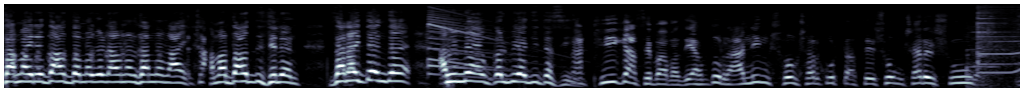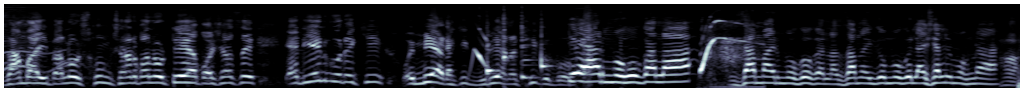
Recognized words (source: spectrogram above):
জামাইরে দাওয়াত দেন না আপনার জানেন নাই। আমার দাওয়াত দিছিলেন। জানাইতেন যে আমি মেয়ে কল বিয়ে দিতেছি। না ঠিক আছে বাবা যে এখন তো রানিং সংসার করতেছে সংসারের সুখ জামাই ভালো সংসার ভালো টেয়া পয়সা আছে। এডিয়েন করে কি ওই মেয়েটা কি ঘুরে আনা ঠিক হব? আর মুখ গালা জামাইয়ের মুখ গালা জামাই গো মুখ লাইসালের মুখ না। হ্যাঁ,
